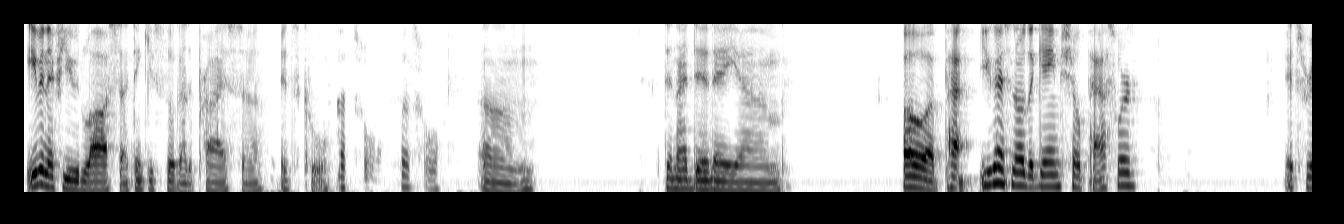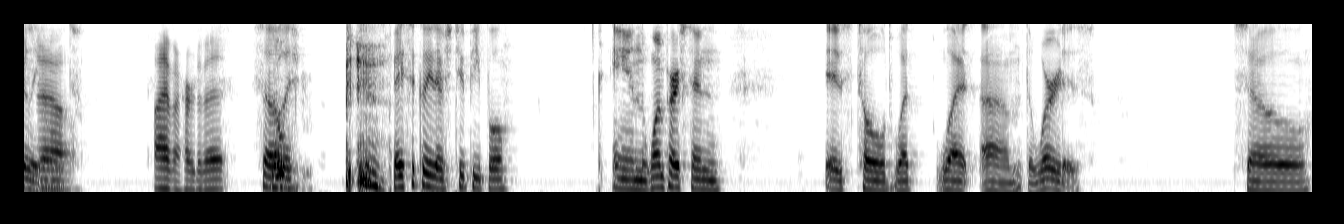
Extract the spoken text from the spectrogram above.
Even if you lost, I think you still got a prize, so it's cool. That's cool. That's cool. Um, then I did a um, oh, a pa- you guys know the game show Password? It's really No. old. I haven't heard of it. So Nope. basically there's two people and one person is told what what um the word is. So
